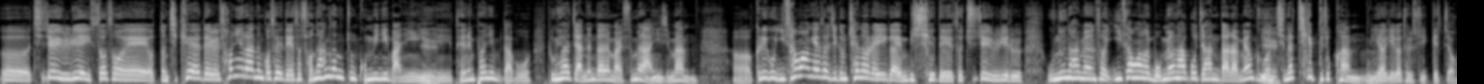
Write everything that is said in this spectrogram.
어, 취재 윤리에 있어서의 어떤 지켜야 될 선이라는 것에 대해서 저는 항상 좀 고민이 많이 예. 되는 편입니다. 뭐 동의하지 않는다는 말씀은 아니지만 어, 그리고 이 상황에서 지금 채널 A가 MBC에 대해서 취재 윤리를 운운하면서 이 상황을 모면하고자 한다라면 그건 예. 지나치게 부족한 음. 이야기가 될 수 있겠죠.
